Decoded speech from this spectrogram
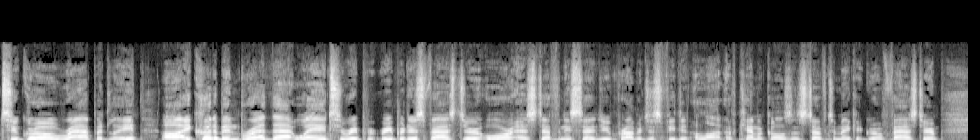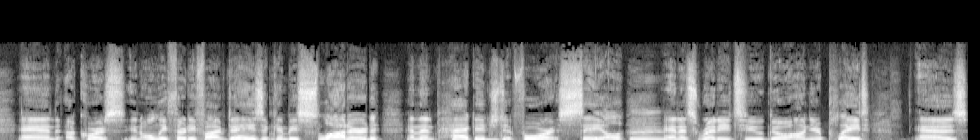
to grow rapidly. Uh, it could have been bred that way to re reproduce faster, or as Stephanie said, you probably just feed it a lot of chemicals and stuff to make it grow faster. And of course, in only 35 days, it can be slaughtered and then packaged for sale, mm. and it's ready to go on your plate as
